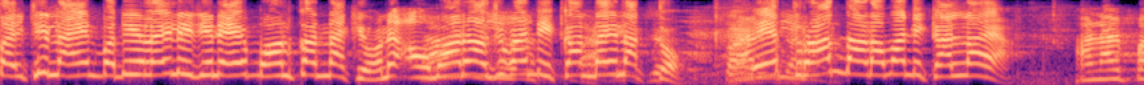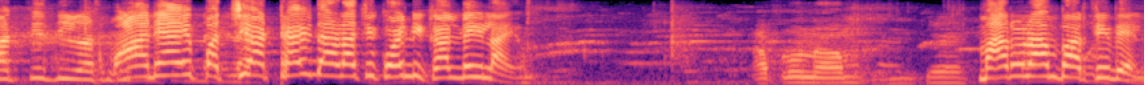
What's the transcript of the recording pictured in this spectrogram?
ત્યાંથી લાઈન બધી લઈ લીધી ને એ બંધ કરી નાખ્યો. અને અમારા હજુ નિકાલ નહીં લાગતો. એ ત્રણ દાડામાં નિકાલ લાયા. અને આ પચીસ દિવસ અને એ પચીસ અઠ્ઠાવીસ દાડાથી કોઈ નિકાલ નહીં લાયો. આપણું નામ? મારું નામ ભારતીબેન.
